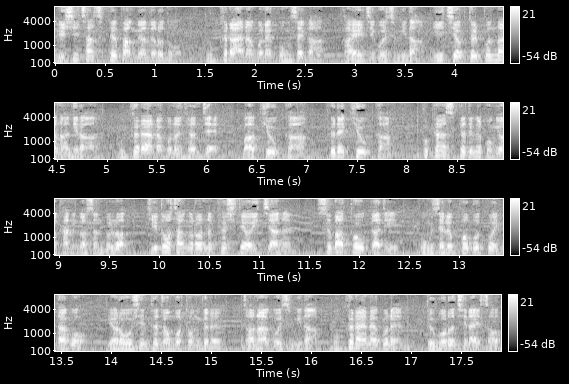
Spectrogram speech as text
리시찬스크 방면으로도 우크라이나군의 공세가 가해지고 있습니다. 이 지역들뿐만 아니라 우크라이나군은 현재 마키우카, 크레키우카, 쿠피안스크 등을 공격하는 것은 물론 지도상으로는 표시되어 있지 않은 스바토우까지 공세를 퍼붓고 있다고 여러 오신트 정보통들은 전하고 있습니다. 우크라이나군은 드보르치나에서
